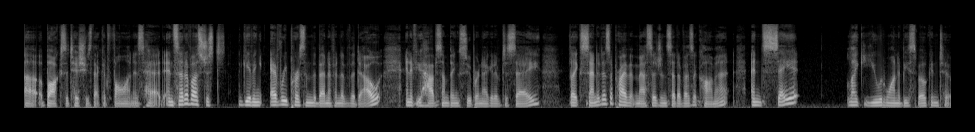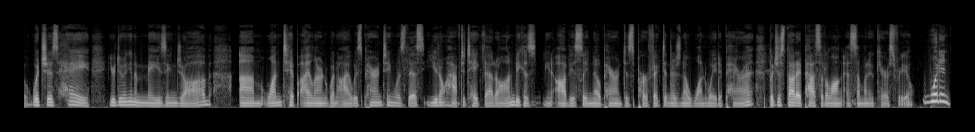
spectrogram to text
uh, a box of tissues that could fall on his head. Instead of us just giving every person the benefit of the doubt, and if you have something super negative to say, like send it as a private message instead of as a comment and say it like you would want to be spoken to, which is, hey, you're doing an amazing job. Um, one tip I learned when I was parenting was this: you don't have to take that on because you know obviously no parent is perfect and there's no one way to parent. But just thought I'd pass it along as someone who cares for you. Wouldn't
